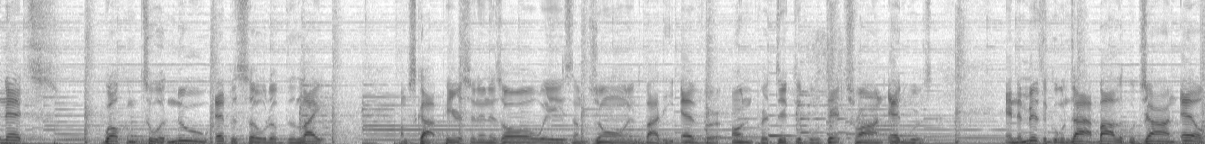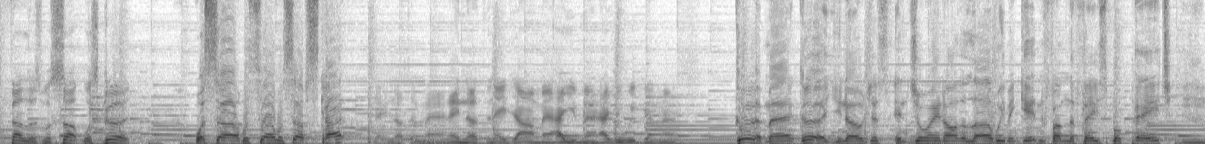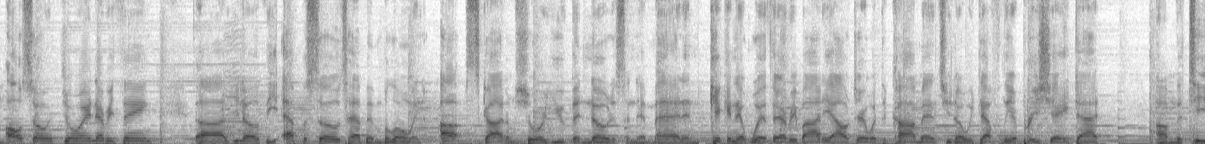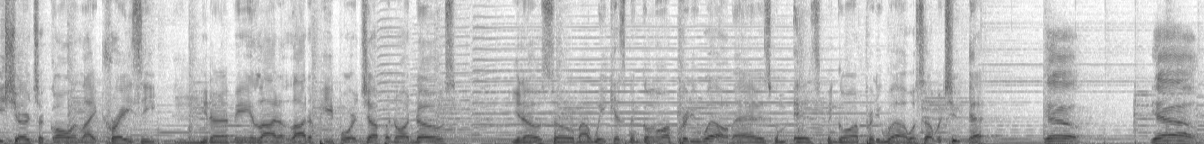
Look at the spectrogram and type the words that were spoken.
internet. Welcome to a new episode of The Light. I'm Scott Pearson, and as always, I'm joined by the ever unpredictable Detrone Edwards and the mythical and diabolical John L. Fellas, what's up? What's good? What's up? What's up? What's up, Scott? Ain't nothing, man. Ain't nothing. Hey, John, man, how you been? How your week been, man? Good, man. Good. You know, just enjoying all the love we've been getting from the Facebook page. Mm-hmm. Also enjoying everything. Uh, you know, the episodes have been blowing up, Scott. I'm sure you've been noticing it, man, and kicking it with everybody out there with the comments. You know, we definitely appreciate that. Um, the T-shirts are going like crazy. You know what I mean? A lot, a lot of people are jumping on those. You know, so my week has been going pretty well, man. It's, it's been going pretty well. What's up with you, Dad? Yo, yo.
